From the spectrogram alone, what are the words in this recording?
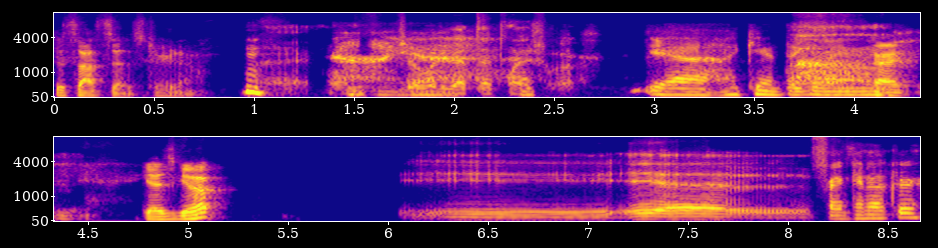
It's not sinister, no. All right, well, Joe, what do you got yeah. that point for? Yeah, I can't think of anything. All right, you guys go. Uh, Frankenhooker.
